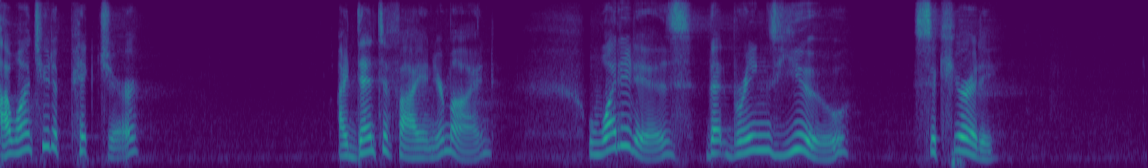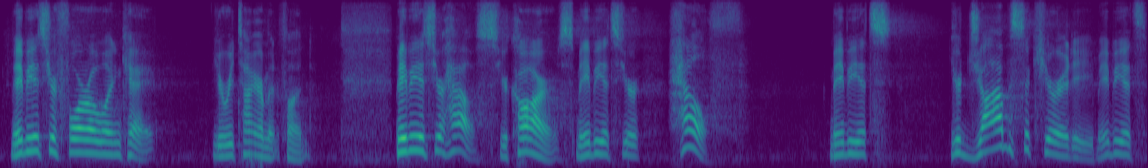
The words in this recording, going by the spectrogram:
I want you to picture, identify in your mind what it is that brings you security. Maybe it's your 401k, your retirement fund. Maybe it's your house, your cars. Maybe it's your health. Maybe it's your job security. Maybe it's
